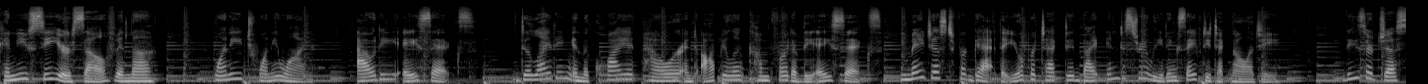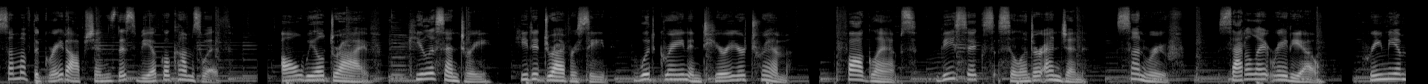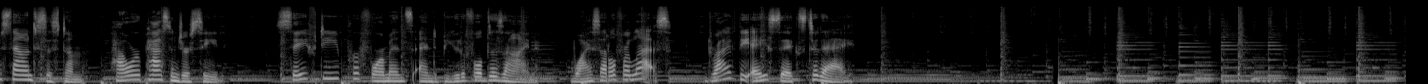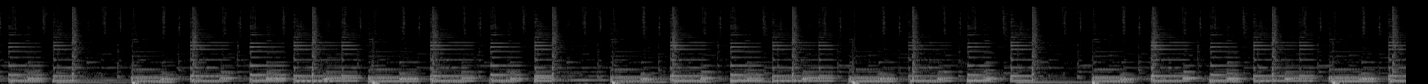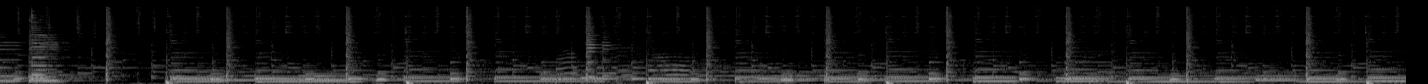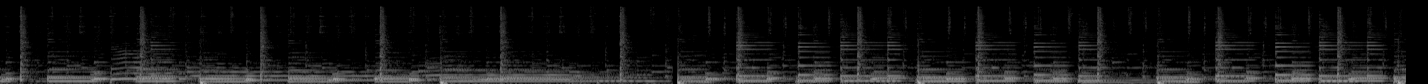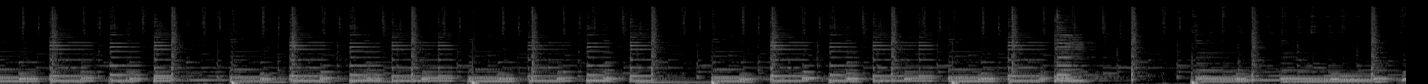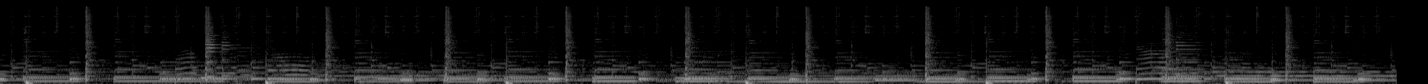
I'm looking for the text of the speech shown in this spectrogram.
Can you see yourself in the 2021 Audi A6? Delighting in the quiet power and opulent comfort of the A6, you may just forget that you're protected by industry-leading safety technology. These are just some of the great options this vehicle comes with. All-wheel drive, keyless entry, heated driver seat, wood grain interior trim, fog lamps, V6 cylinder engine, sunroof, satellite radio, premium sound system, power passenger seat. Safety, performance, and beautiful design. Why settle for less? Drive the A6 today.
